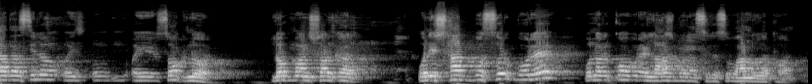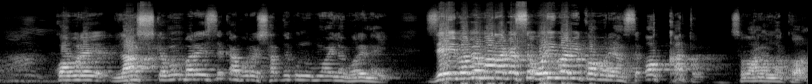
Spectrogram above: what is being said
দাদা ছিল ওই ওই চকনর, লোকমান সরকার উনি সাত বছর পরে ওনার কবরে লাশ ভরা ছিল খান কবরে লাশ কেমন বাড়াইছে? কাপড়ের সাথে কোনো ময়লা ভরে নাই। যেইভাবে মারা গেছে, ওইভাবেই কবরে আছে, অখ্যাত সোহান আল্লাহ কন।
